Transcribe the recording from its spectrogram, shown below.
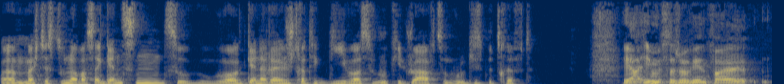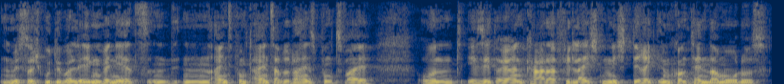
Ähm, möchtest du noch was ergänzen zur generellen Strategie, was Rookie Drafts und Rookies betrifft? Ja, ihr müsst euch auf jeden Fall, müsst euch gut überlegen, wenn ihr jetzt ein 1.1 habt oder 1.2 und ihr seht euren Kader vielleicht nicht direkt im Contender-Modus,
